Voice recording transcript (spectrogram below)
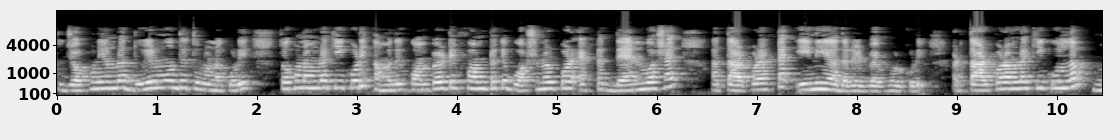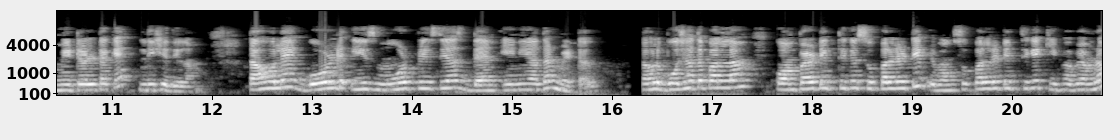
তো যখনই আমরা দুইয়ের মধ্যে তুলনা করি, তখন আমরা কি করি? আমাদের কম্পারেটিভ ফর্মটাকে বসানোর পর একটা দেন বসাই, আর তারপর একটা এনি আদারের ব্যবহার করি। আর তারপর আমরা কি করলাম? মেটালটাকে লিখে দিলাম। তাহলে gold is more precious than any other metal তাহলে বোঝাতে পারলাম কম্পারেটিভ থেকে সুপারলেটিভ এবং সুপারলেটিভ থেকে কীভাবে আমরা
